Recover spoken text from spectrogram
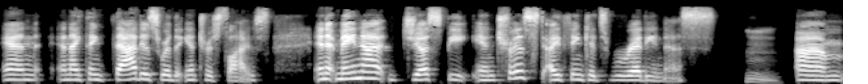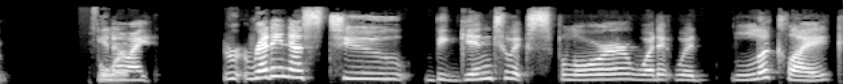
And and I think that is where the interest lies. And it may not just be interest, I think it's readiness. Hmm. Um, you know, For- I r- readiness to begin to explore what it would look like.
